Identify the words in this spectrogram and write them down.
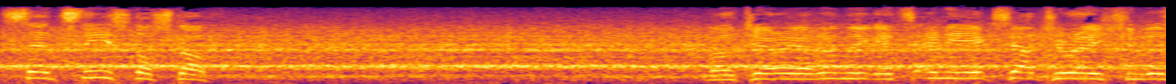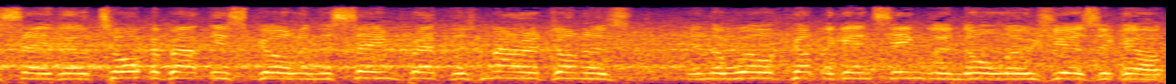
sensational stuff. Well, Jerry, I don't think it's any exaggeration to say they'll talk about this goal in the same breath as Maradona's in the World Cup against England all those years ago.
